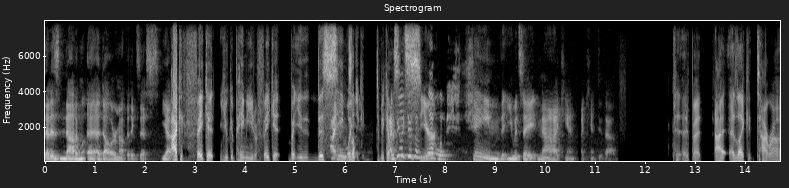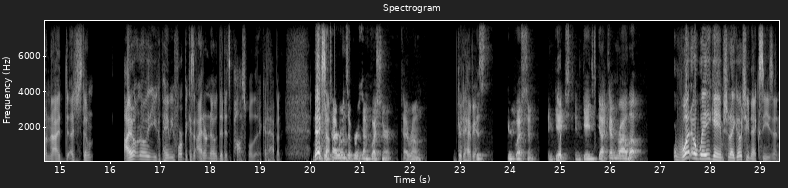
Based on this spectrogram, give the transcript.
That is not a, a dollar amount that exists. Yeah, I could fake it. You could pay me to fake it, but you, this I, seems like, like, to become. I feel sincere, like there's a level of shame that you would say, "Nah, I can't. I can't do that." Eh, but I, I like Tyrone. I, I just don't I don't know that you could pay me for it because I don't know that it's possible that it could happen. Next up, Tyrone's a first time questioner. Tyrone, good to have you. This good question. Engaged, yep. engaged. Got Kevin riled up. What away game should I go to next season?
